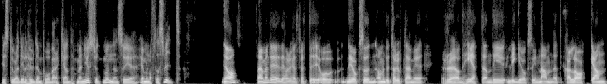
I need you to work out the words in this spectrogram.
i stora del huden påverkad. Men just runt munnen så är, är man oftast vit. Ja, nej, men det, det har du helt rätt i. Och det är också, om du tar upp det här med rödheten, det ligger också i namnet. Scharlakan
